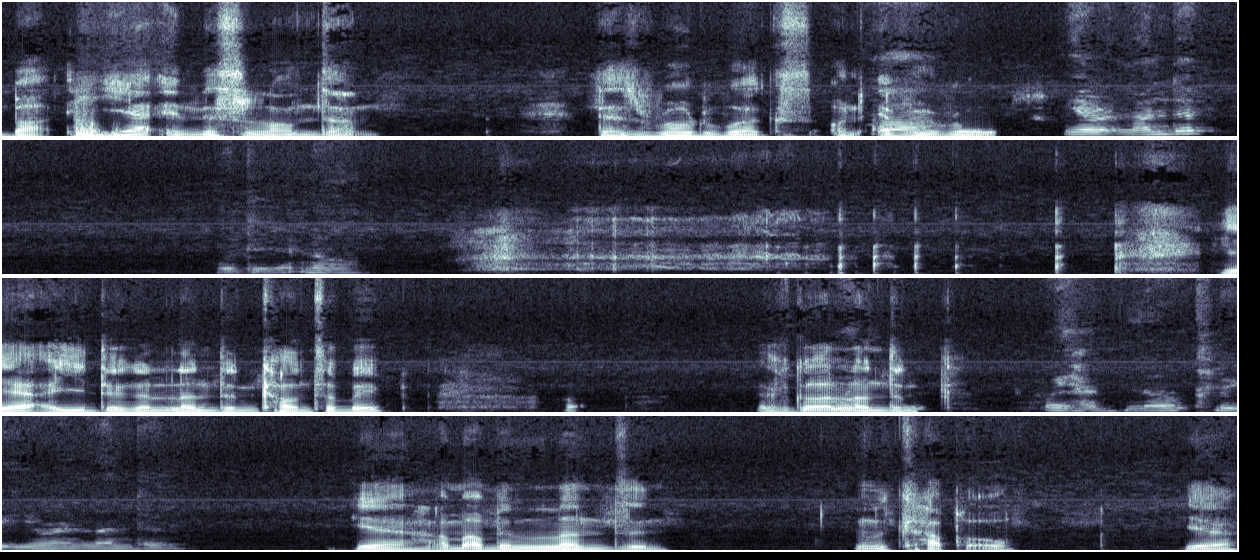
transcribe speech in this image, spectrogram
But here in this London, there's roadworks on every Oh. road. You're in London? We didn't know. Yeah, are you doing a London counter, babe? I've got a? London. We had no clue you were in London. Yeah, I'm I'm in London, in the capital. Yeah.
